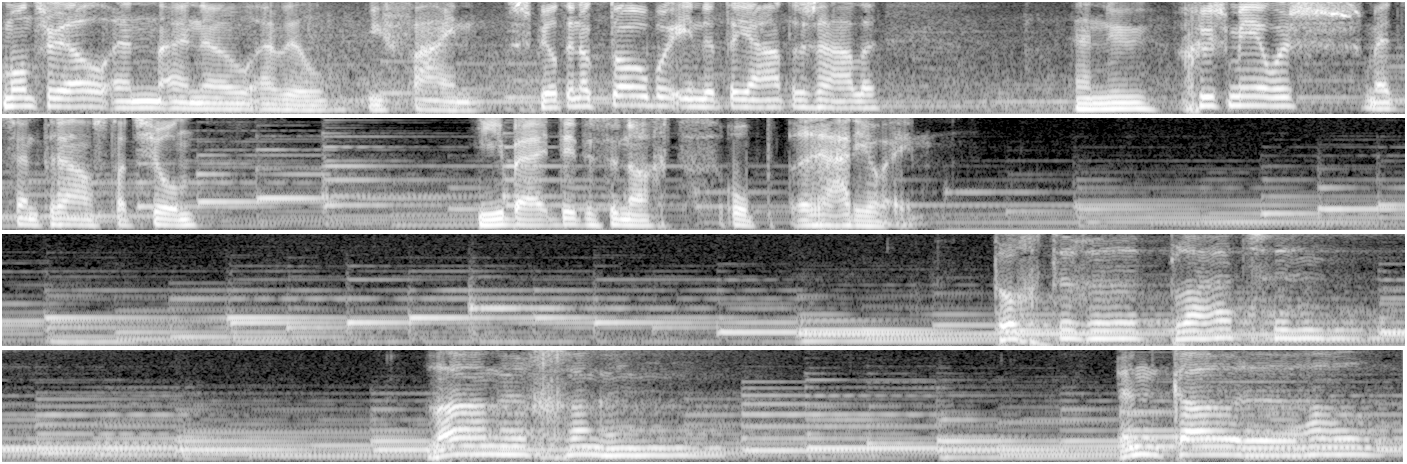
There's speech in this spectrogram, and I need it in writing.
Montreal en I Know I Will Be Fine. Speelt in oktober in de theaterzalen. En nu Guus Meeuwers met Centraal Station. Hierbij Dit is de Nacht op Radio 1. Dochtige plaatsen, lange gangen, een koude hal,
